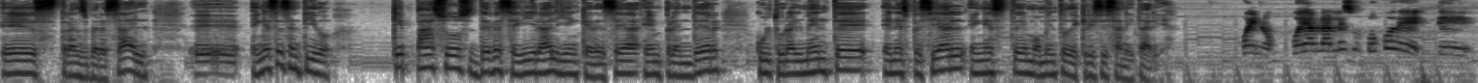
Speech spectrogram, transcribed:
es transversal. Eh, en ese sentido, ¿Qué pasos debe seguir alguien que desea emprender culturalmente, en especial en este momento de crisis sanitaria? Bueno, voy a hablarles un poco de,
